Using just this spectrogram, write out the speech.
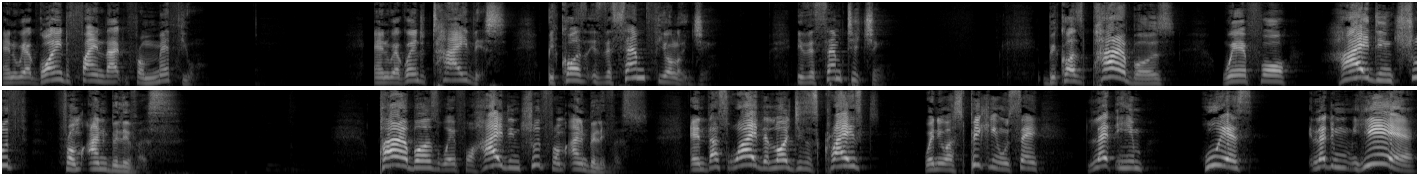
And we are going to find that from Matthew. And we are going to tie this because it's the same theology, it's the same teaching. Because parables were for hiding truth from unbelievers. Parables were for hiding truth from unbelievers. And that's why the Lord Jesus Christ, when he was speaking, would say, Let him who has let him hear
